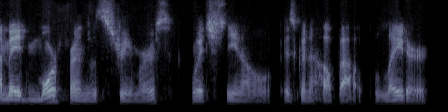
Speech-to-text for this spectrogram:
I made more friends with streamers, which you know is gonna help out later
